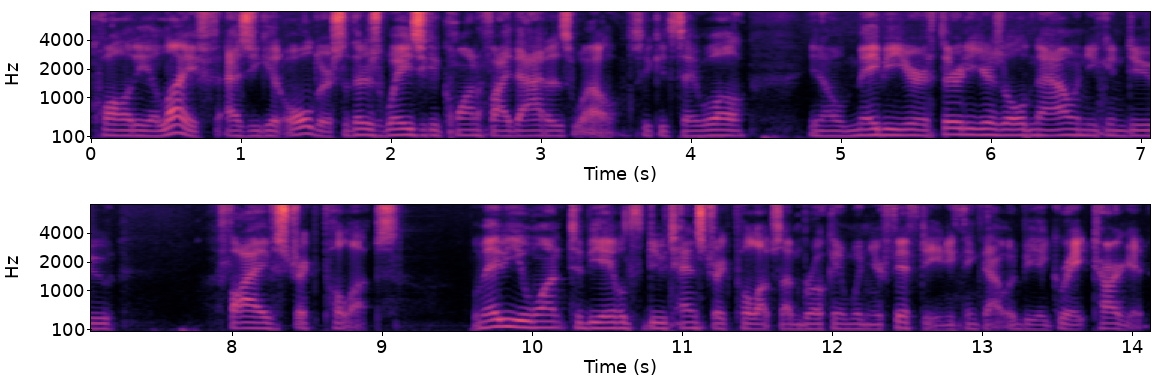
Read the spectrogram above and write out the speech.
quality of life as you get older. So there's ways you could quantify that as well. So you could say, well, you know, maybe you're 30 years old now and you can do five strict pull-ups. Well, maybe you want to be able to do 10 strict pull-ups unbroken when you're 50 and you think that would be a great target.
